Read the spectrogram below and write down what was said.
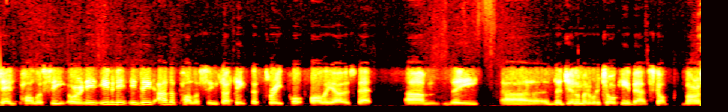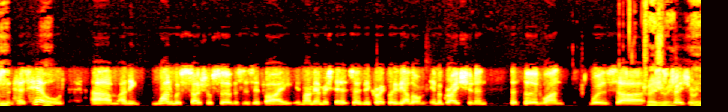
said policy, or even indeed other policies. I think the three portfolios that um, the uh, the gentleman we're talking about, Scott Morrison, mm. has held. Um, I think one was social services, if I if my memory serves me correctly. The other one, immigration, and the third one was uh, treasury. treasury.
